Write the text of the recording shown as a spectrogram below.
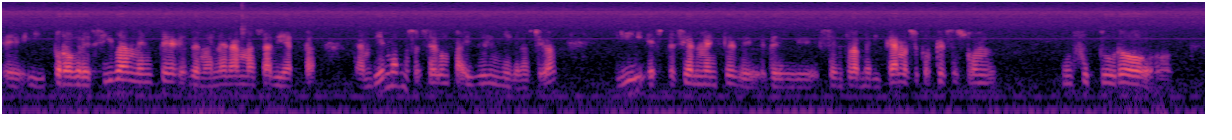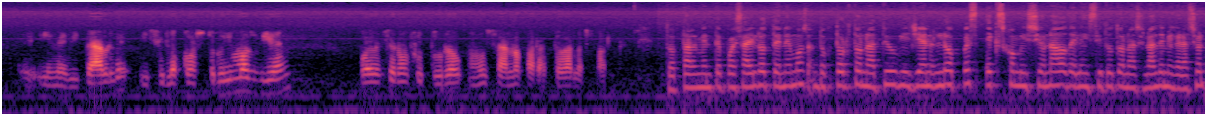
eh, y progresivamente de manera más abierta también vamos a ser un país de inmigración y especialmente de, centroamericanos. Yo creo que ese es un, un futuro eh, inevitable y si lo construimos bien puede ser un futuro muy sano para todas las partes. Totalmente, pues ahí lo tenemos, doctor Tonatiu Guillén López, excomisionado del Instituto Nacional de Migración.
